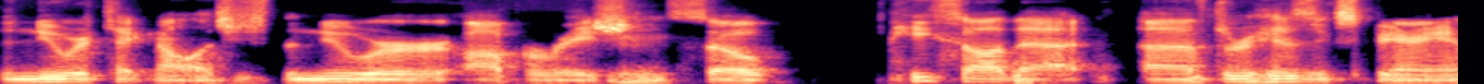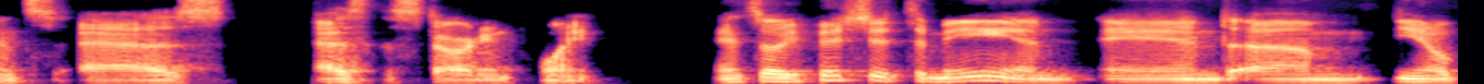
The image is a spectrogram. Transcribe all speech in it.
the newer technologies the newer operations. Mm-hmm. so he saw that uh, through his experience as as the starting point. And so he pitched it to me and and um, you know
